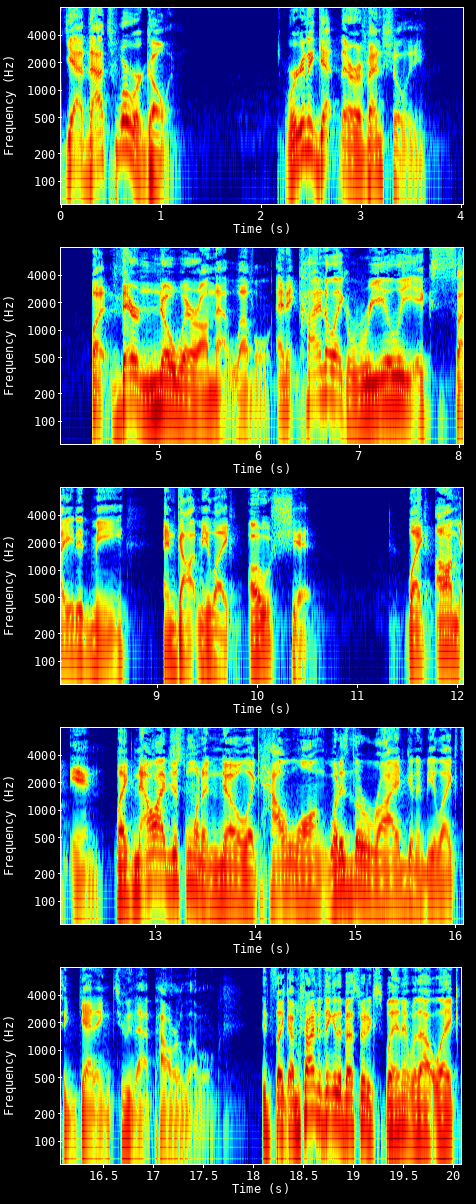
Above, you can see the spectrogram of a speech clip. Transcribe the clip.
yeah, that's where we're going. We're going to get there eventually, but they're nowhere on that level. And it kind of like really excited me and got me like, oh shit like I'm in. Like now I just want to know like how long what is the ride going to be like to getting to that power level. It's like I'm trying to think of the best way to explain it without like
